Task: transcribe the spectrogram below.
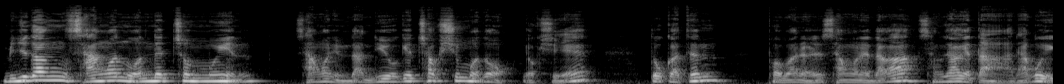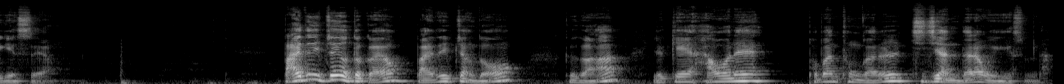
민주당 상원 원내천무인 상원입니다. 뉴욕의 척 슈머도 역시 똑같은 법안을 상원에다가 상정하겠다라고 얘기했어요. 바이든 입장이 어떨까요? 바이든 입장도 그가 이렇게 하원의 법안 통과를 지지한다라고 얘기했습니다.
